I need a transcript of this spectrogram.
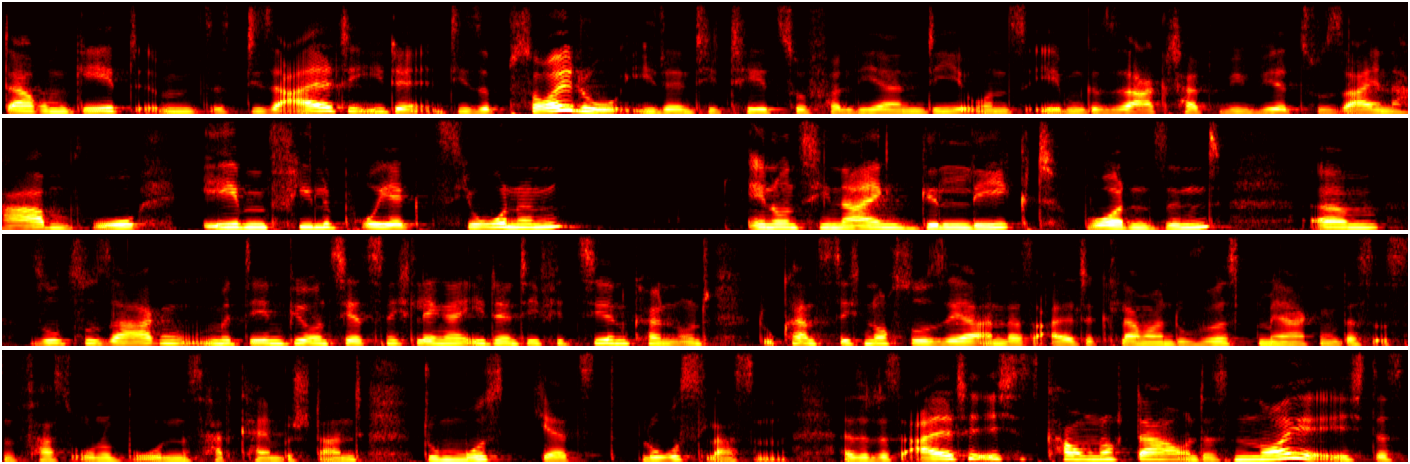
darum geht, ähm, diese alte, diese Pseudo-Identität zu verlieren, die uns eben gesagt hat, wie wir zu sein haben, wo eben viele Projektionen in uns hineingelegt worden sind. Ähm, sozusagen, mit denen wir uns jetzt nicht länger identifizieren können. Und du kannst dich noch so sehr an das Alte klammern. Du wirst merken, das ist ein Fass ohne Boden, es hat keinen Bestand. Du musst jetzt loslassen. Also das alte Ich ist kaum noch da und das neue Ich, das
